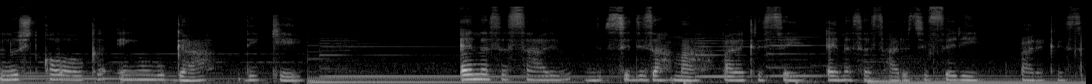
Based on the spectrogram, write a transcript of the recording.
nos coloca em um lugar de que é necessário se desarmar para crescer, é necessário se ferir para crescer.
